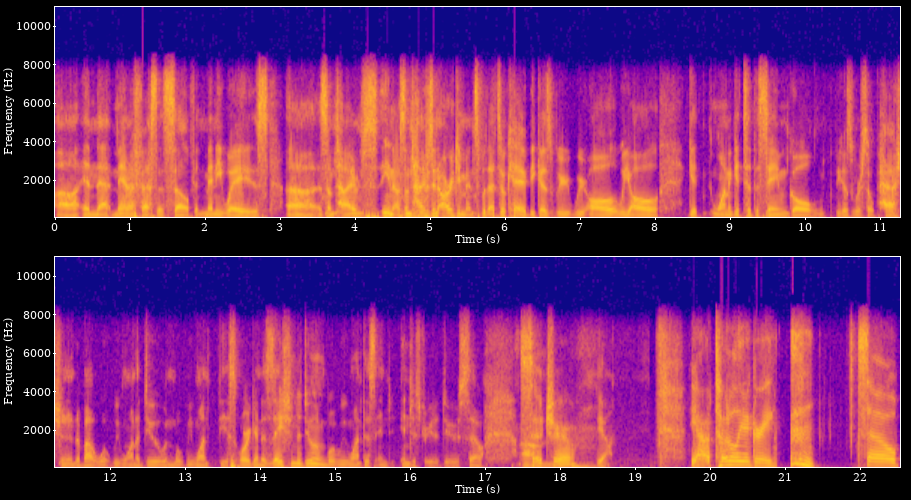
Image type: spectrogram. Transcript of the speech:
uh, and that manifests itself in many ways. Uh, sometimes, you know, sometimes in arguments, but that's okay because we we all we all get want to get to the same goal because we're so passionate about what we want to do and what we want this organization to do and what we want this in- industry to do. So, um, so true. Yeah. Yeah, totally agree. so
